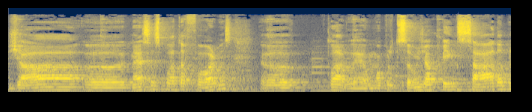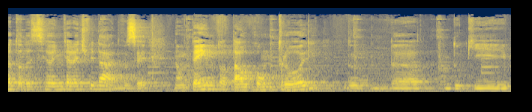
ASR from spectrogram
Já uh, nessas plataformas, uh, claro, é uma produção já pensada para toda essa interatividade. Você não tem um total controle do, da, do que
